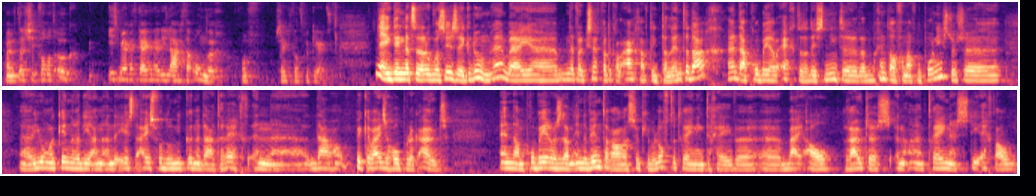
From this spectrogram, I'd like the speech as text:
Maar dat je bijvoorbeeld ook iets meer gaat kijken naar die laag daaronder. Of zeg ik dat verkeerd? Nee, ik denk dat ze dat ook wel zeer zeker doen. Hè. Bij, eh, net wat ik zeg, wat ik al aangaf, die talentendag. Hè, daar proberen we echt, dat, is niet, eh, dat begint al vanaf de ponies. Dus jonge kinderen die aan, aan de eerste eis voldoen, die kunnen daar terecht. En daar pikken wij ze hopelijk uit. En dan proberen we ze dan in de winter al een stukje beloftetraining te geven eh, bij al ruiters en, trainers die echt al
